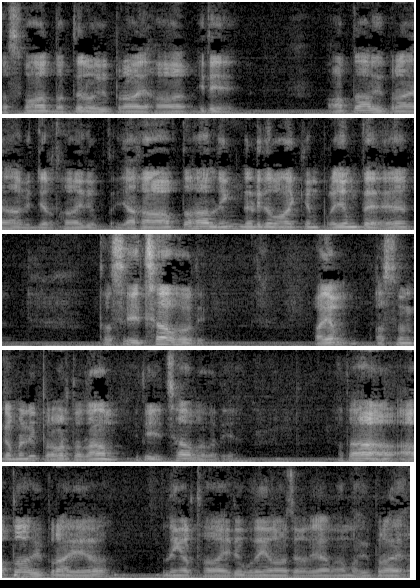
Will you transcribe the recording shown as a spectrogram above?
तस्मात् भक्तिरभिप्रायः इति आप्ताभिप्रायः विद्यर्थः इति उक्तः यः आप्तः लिङ्घटितवाक्यं प्रयुङ्क्ते तस्य इच्छा भवति अयम् अस्मिन् कर्मणि प्रवर्तताम् इति इच्छा भवति अतः आप्ताभिप्राये एव लिङ्गर्थः इति उदयनाचार्याणाम् अभिप्रायः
